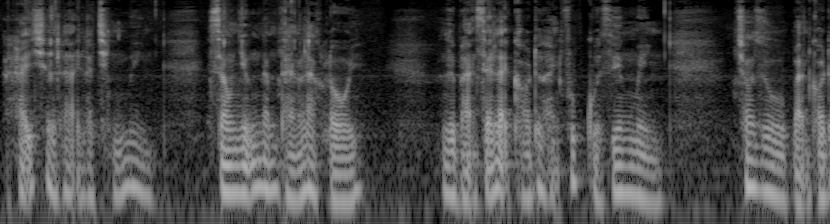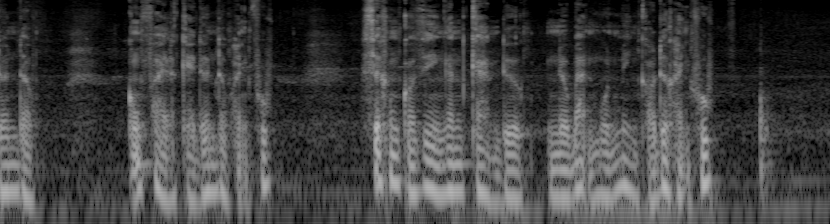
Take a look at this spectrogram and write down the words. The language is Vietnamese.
hãy trở lại là chính mình sau những năm tháng lạc lối. Rồi bạn sẽ lại có được hạnh phúc của riêng mình. Cho dù bạn có đơn độc, cũng phải là kẻ đơn độc hạnh phúc. Sẽ không có gì ngăn cản được nếu bạn muốn mình có được hạnh phúc.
